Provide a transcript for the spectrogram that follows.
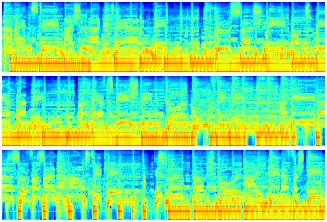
auch wenn's die meisten Leute nicht hören will. Du sollst leben und mir daneben, dann wird's bestimmt kein Umfring gehen. Jeder soll vor seiner Haustür gehen, das wird doch wohl auch jeder verstehen.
